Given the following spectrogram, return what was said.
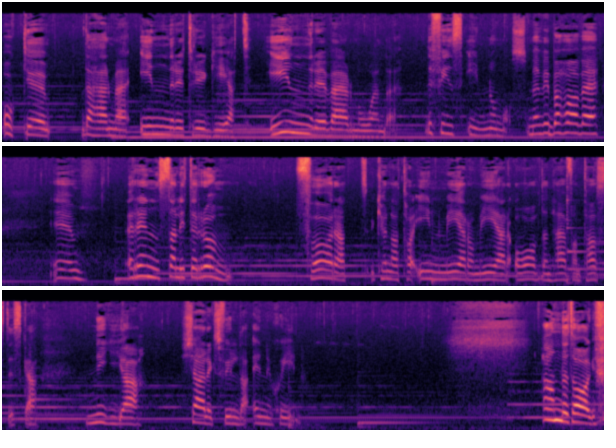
Och eh, det här med inre trygghet, inre välmående, det finns inom oss. Men vi behöver eh, rensa lite rum för att kunna ta in mer och mer av den här fantastiska, nya, kärleksfyllda energin. Andetag.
